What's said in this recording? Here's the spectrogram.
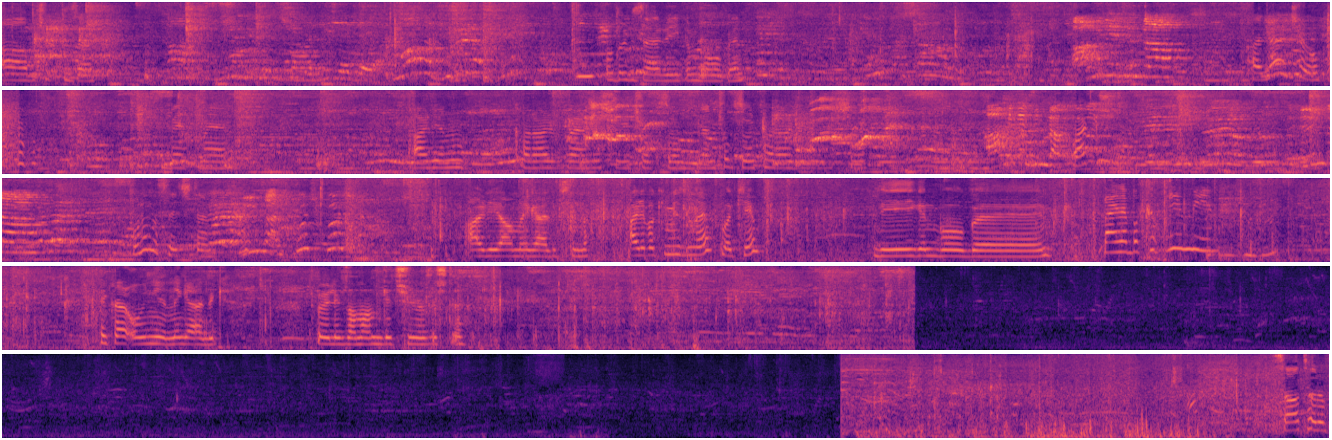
Aa bu çok güzel. O da güzel Regan Bowen. Palyaço. Batman. Arya'nın karar verme şeyi çok zor. Yani çok zor karar veriyor bir şey. Bak. Bunu mu seçtin? Arya'yı almaya geldik şimdi. Arya bakayım yüzüne. Bakayım. Vegan Bogen. Ben de bakabilir miyim? Tekrar oyun yerine geldik. Böyle zaman geçiriyoruz işte.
